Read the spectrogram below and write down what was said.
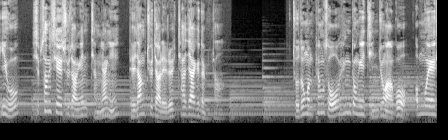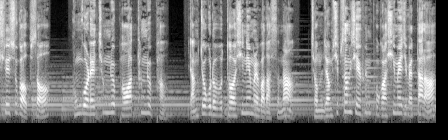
이후 십상시의 수장인 장량이 대장추 자리를 차지하게 됩니다. 조동은 평소 행동이 진중하고 업무에 실수가 없어 궁궐의 청류파와 탕류파 양쪽으로부터 신임을 받았으나 점점 십상시의 횡포가 심해짐에 따라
